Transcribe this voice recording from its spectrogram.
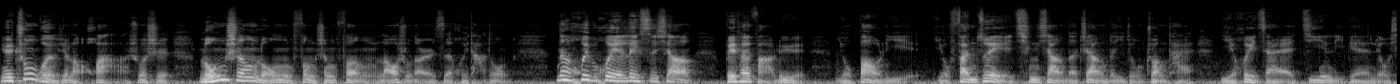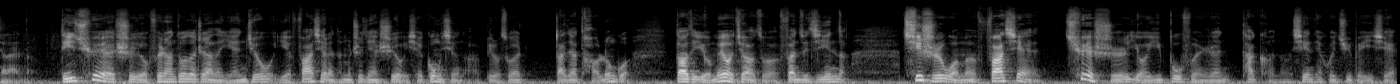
因为中国有句老话啊，说是龙生龙，凤生凤，老鼠的儿子会打洞。那会不会类似像违反法律、有暴力、有犯罪倾向的这样的一种状态，也会在基因里边留下来呢？的确是有非常多的这样的研究，也发现了他们之间是有一些共性的。比如说，大家讨论过，到底有没有叫做犯罪基因的？其实我们发现，确实有一部分人，他可能先天会具备一些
